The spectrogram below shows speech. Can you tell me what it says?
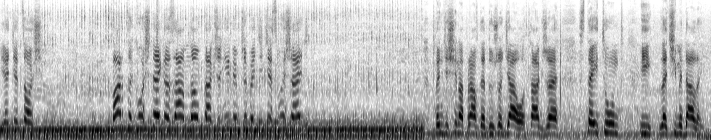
jedzie coś bardzo głośnego za mną, także nie wiem czy będziecie słyszeć. Będzie się naprawdę dużo działo, także stay tuned i lecimy dalej.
